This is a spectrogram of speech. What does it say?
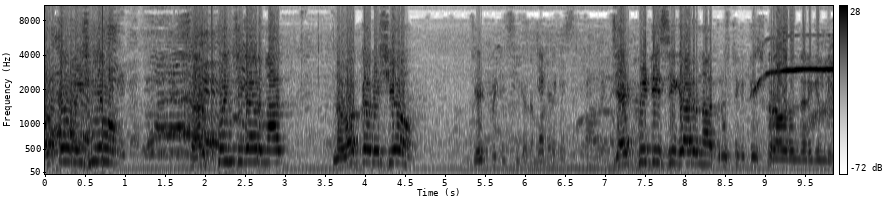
ఒక్క విషయం సర్పంచ్ గారు నా ఒక్క విషయం. జడ్పీటీసీ కదా జడ్పీటీసీ గారు నా దృష్టికి తీసుకురావడం జరిగింది.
